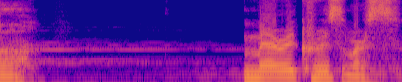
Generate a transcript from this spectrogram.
ああ。Merry Christmas。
